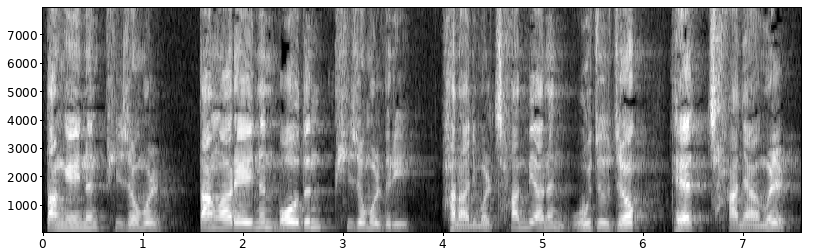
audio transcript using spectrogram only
땅에 있는 피조물, 땅 아래에 있는 모든 피조물들이 하나님을 찬미하는 우주적 대찬양을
